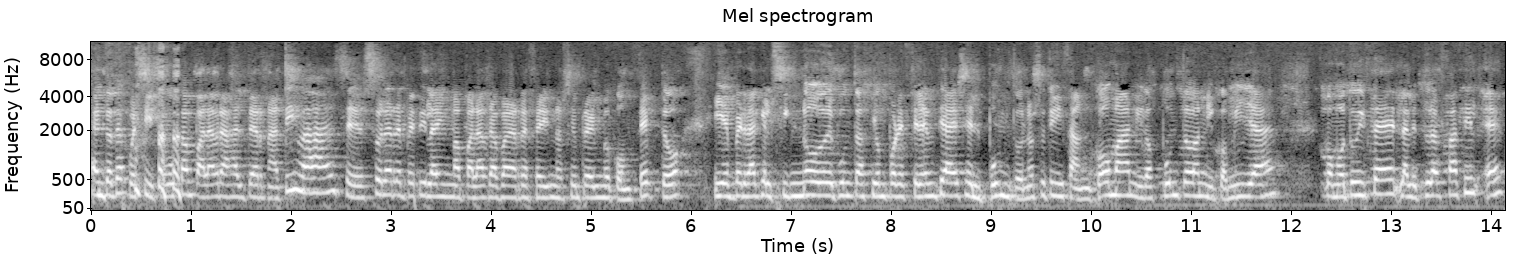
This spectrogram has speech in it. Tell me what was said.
Entonces, pues sí, se buscan palabras alternativas, se suele repetir la misma palabra para referirnos siempre al mismo concepto y es verdad que el signo de puntuación por excelencia es el punto, no se utilizan comas, ni dos puntos, ni comillas. Como tú dices, la lectura fácil es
